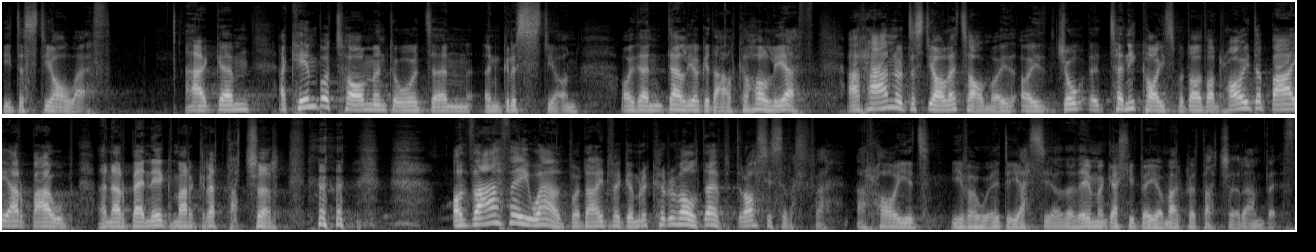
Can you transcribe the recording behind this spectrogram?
i dystiolaeth. Ac, um, a cyn bod Tom yn dod yn, yn gristion, oedd e'n delio gyda alcoholiaeth. A rhan o dystiolaeth Tom oedd, oedd jo, tynnu coes bod oedd o'n rhoi y bai ar bawb yn arbennig Margaret Thatcher. Ond ddath ei weld bod rhaid fe gymryd cyrfoldeb dros i sefyllfa a rhoed i fywyd i Iesu. Oedd e ddim yn gallu beio Margaret Thatcher am beth.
